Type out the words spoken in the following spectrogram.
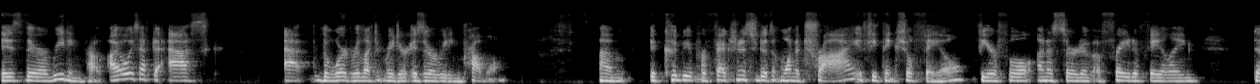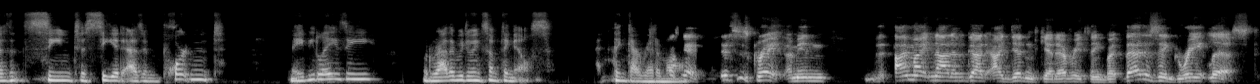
is there a reading problem? I always have to ask at the word reluctant reader, is there a reading problem? Um, it could be a perfectionist who doesn't want to try if she thinks she'll fail, fearful, unassertive, afraid of failing, doesn't seem to see it as important, maybe lazy, would rather be doing something else. I think I read them all. Okay, this is great. I mean, I might not have got, I didn't get everything, but that is a great list.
